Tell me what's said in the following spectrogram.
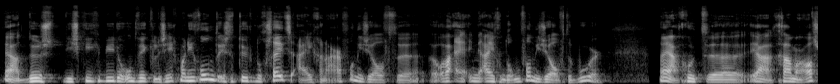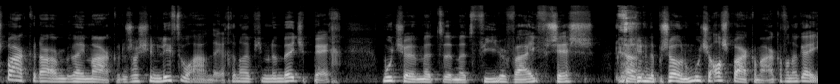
Ja, dus die skigebieden ontwikkelen zich. Maar die grond is natuurlijk nog steeds eigenaar van diezelfde, in eigendom van diezelfde boer. Nou ja, goed, uh, ja, ga maar afspraken daarmee maken. Dus als je een lift wil aanleggen, dan heb je een beetje pech. Moet je met, uh, met vier, vijf, zes verschillende personen, moet je afspraken maken van oké,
